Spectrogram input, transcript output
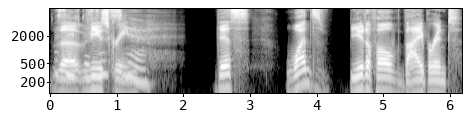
the safe view distance, screen. Yeah. This once beautiful, vibrant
